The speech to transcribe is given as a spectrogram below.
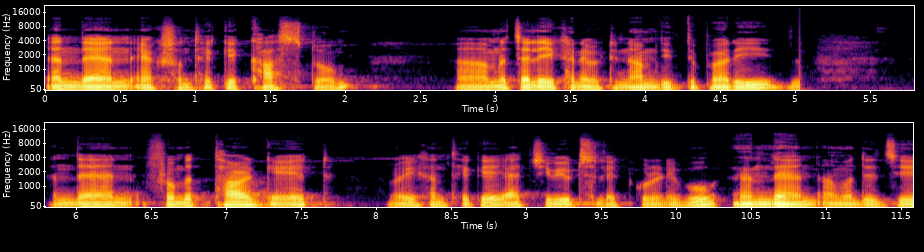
অ্যান্ড দেন অ্যাকশন থেকে কাস্টম আমরা চাইলে এখানেও একটি নাম দিতে পারি and then from the target আমরা এখান থেকে অ্যাট্রিবিউট সিলেক্ট করে নেব অ্যান্ড দেন আমাদের যে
